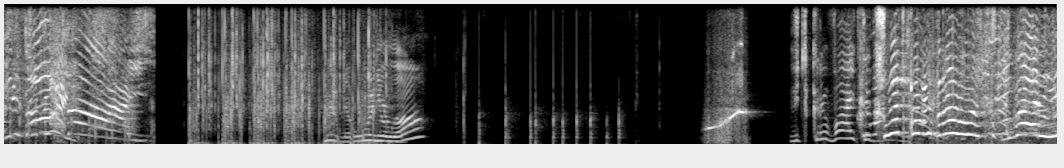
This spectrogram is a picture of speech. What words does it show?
віддай! Не поняла? Відкривайте Швидко відкрили двері,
